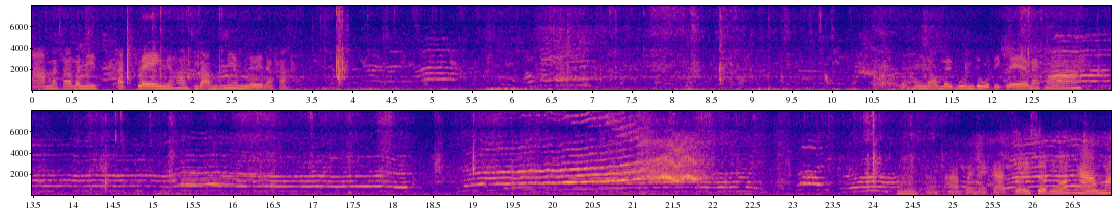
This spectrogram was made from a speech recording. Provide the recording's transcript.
น้ำนะคะ วันนี้ขัดแปลงนะคะดำเมี่ยมเลยนะคะจะให้น้องใบบุญดูดอีกแล้วนะคะ นี่ค่ะภาพบรรยากาศสวยสดงดงามม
